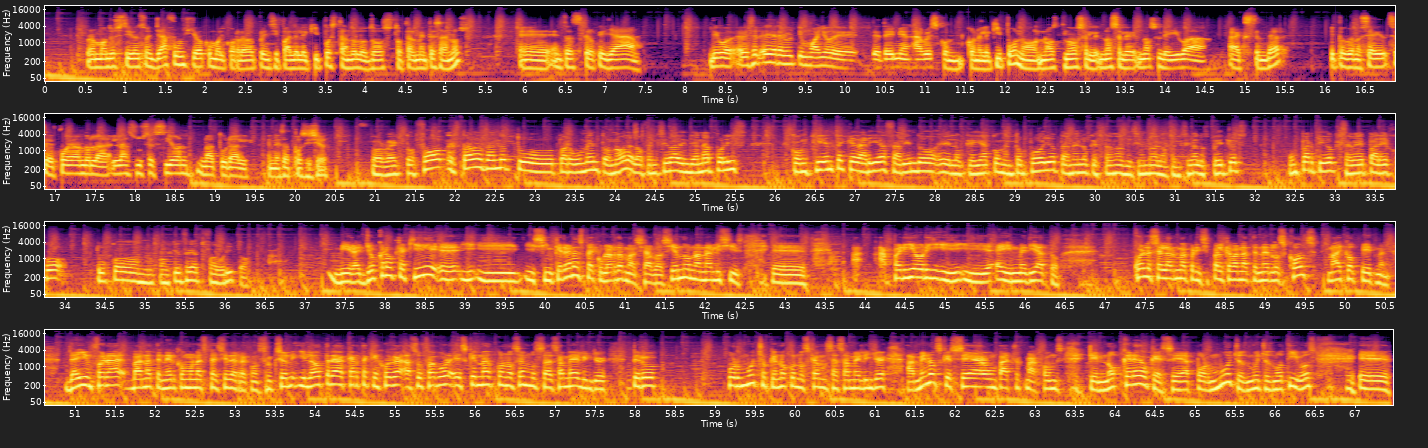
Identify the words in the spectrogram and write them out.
Ramondre Stevenson ya fungió como el corredor principal del equipo, estando los dos totalmente sanos. Eh, entonces creo que ya, digo, era el último año de, de Damian Harris con, el equipo, no, no, no, se le, no, se le, no se le iba a extender. Y pues bueno, se, se fue dando la, sucesión natural en esa posición. Correcto. Fo, estabas dando tu, argumento, ¿no? De la ofensiva de Indianápolis. ¿Con quién te quedarías sabiendo eh, lo que ya comentó Pollo? También lo que estamos diciendo de la ofensiva de los Patriots. Un partido que se ve parejo. ¿Tú con, con quién sería tu favorito? Mira, yo creo que aquí, eh, y, sin querer especular demasiado, haciendo un análisis eh, a, priori e inmediato, ¿Cuál es el arma principal que van a tener los Colts? Michael Pittman. De ahí en fuera van a tener como una especie de reconstrucción. Y la otra carta que juega a su favor es que no conocemos a Sam Ellinger, pero por mucho que no conozcamos a Sam Ellinger, a menos que sea un Patrick Mahomes, que no creo que sea por muchos, muchos motivos, eh,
